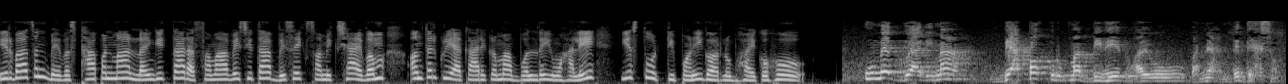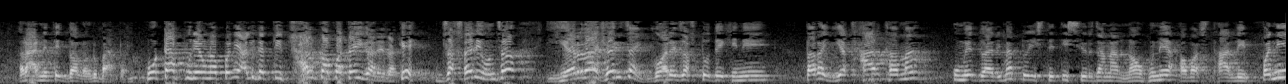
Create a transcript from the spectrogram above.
निर्वाचन व्यवस्थापनमा लैंगिकता र समावेशिता विषयक समीक्षा एवं अन्तर्क्रिया कार्यक्रममा बोल्दै उहाँले यस्तो टिप्पणी गर्नुभएको हो। उम्मेदवारीमा व्यापक रूपमा विभेद भयो भन्ने हामीले देख्छौँ। राजनीतिक दलहरूबाट। कोटा पुर्याउन पनि अलिकति छलकपटै गरेर के? जसरी हुन्छ हेर्दाखेरि चाहिँ गरे जस्तो देखिने तर यथार्थमा उम्मेदवारीमा त्यो स्थिति सिर्जना नहुने अवस्थाले पनि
